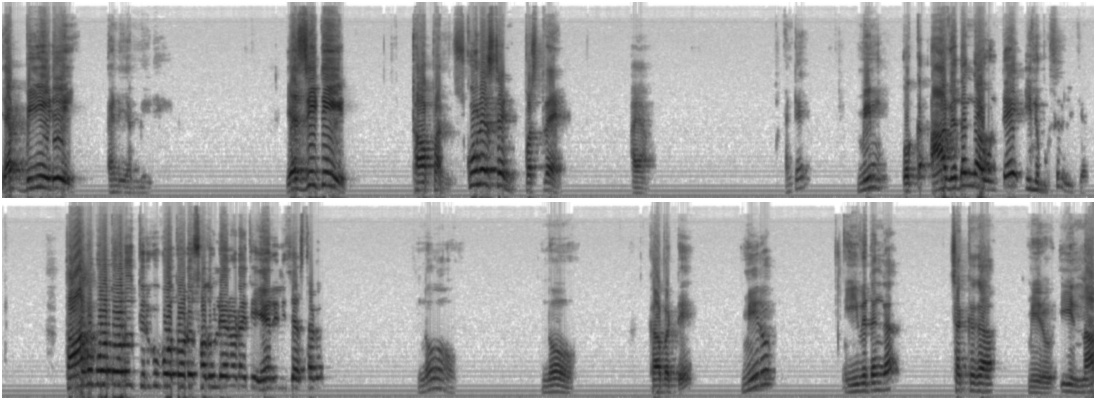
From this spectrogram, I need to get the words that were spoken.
ఎఫ్బిఈడి and MEd SGT topper school assistant first rank అయా అంటే మేము ఒక ఆ విధంగా ఉంటే ఇన్ని బుక్స్ రిలీజ్ చేస్తాం. తాగుబోతోడు తిరుగుబోతోడు చదువు లేనోడైతే ఏ ఏం రిలీజ్ చేస్తాడు? నో నో కాబట్టి మీరు ఈ విధంగా చక్కగా మీరు ఈ నా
